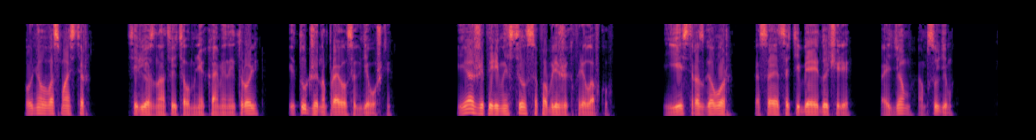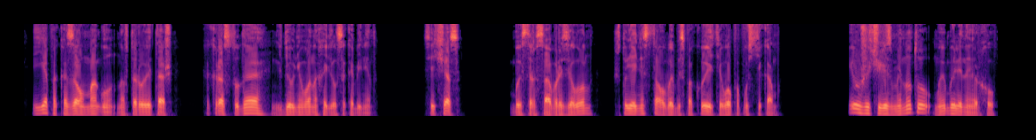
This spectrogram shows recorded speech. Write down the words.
«Понял вас, мастер», — серьезно ответил мне каменный тролль и тут же направился к девушке. Я же переместился поближе к прилавку. «Есть разговор. Касается тебя и дочери. Пойдем, обсудим». И я показал магу на второй этаж, как раз туда, где у него находился кабинет. «Сейчас», — быстро сообразил он, что я не стал бы беспокоить его по пустякам. И уже через минуту мы были наверху.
